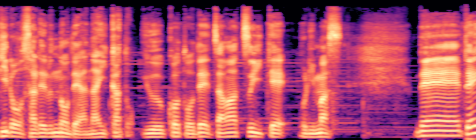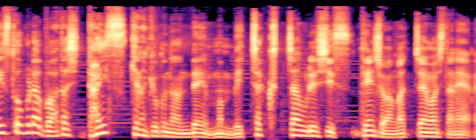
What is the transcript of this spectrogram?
披露されるのではないかということで、ざわついております。で、テイストオブラブ私大好きな曲なんで、まあ、めちゃくちゃ嬉しいです。テンション上がっちゃいましたね。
